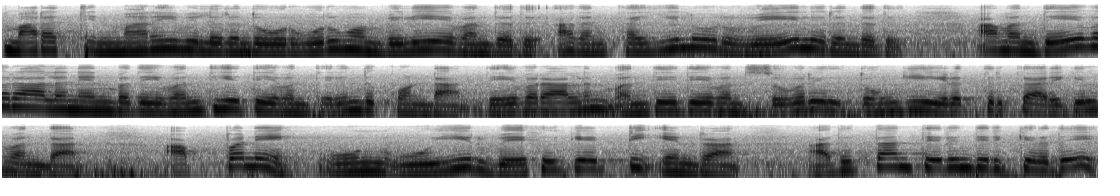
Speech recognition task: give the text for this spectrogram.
மரத்தின் மறைவிலிருந்து ஒரு உருவம் வெளியே வந்தது. அதன் கையில் ஒரு வேல் இருந்தது. அவன் தேவராளன் என்பதை வந்தியத்தேவன் தெரிந்து கொண்டான். தேவராளன் வந்தியத்தேவன் சுவரில் தொங்கிய இடத்திற்கு அருகில் வந்தான். அப்பனே உன் உயிர் வெகு கெட்டி என்றான். அதுதான் தெரிந்திருக்கிறதே.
